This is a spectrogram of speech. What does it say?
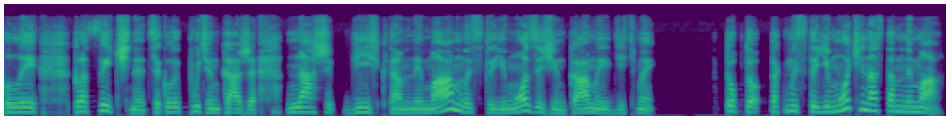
коли класичне, це коли Путін каже, наших військ там нема, ми стоїмо за жінками і дітьми. Тобто, так ми стоїмо, чи нас там нема?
